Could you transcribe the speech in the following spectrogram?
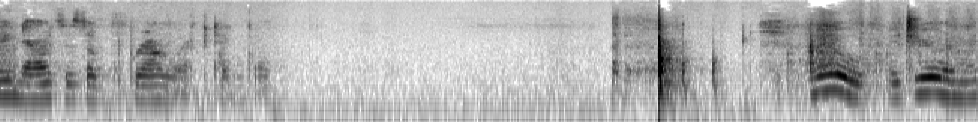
Right now it's just a brown rectangle. No, I drew on my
